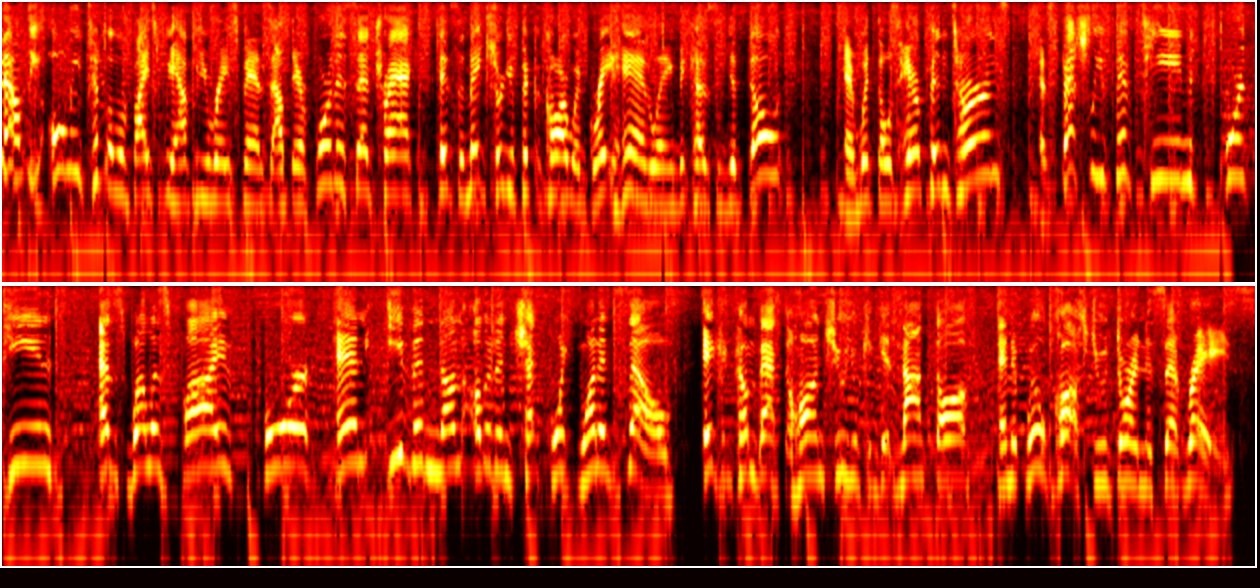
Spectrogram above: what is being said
Now, the only tip of advice we have for you race fans out there for this said track is to make sure you pick a car with great handling because if you don't, and with those hairpin turns, especially 15, 14, as well as 5, 4, and even none other than checkpoint 1 itself, it can come back to haunt you, you can get knocked off, and it will cost you during the set race.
